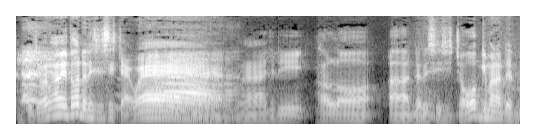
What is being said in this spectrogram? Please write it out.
Ya, cuman kan itu dari sisi cewek. Ah. Nah, jadi kalau eh, dari sisi cowok gimana, Den?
